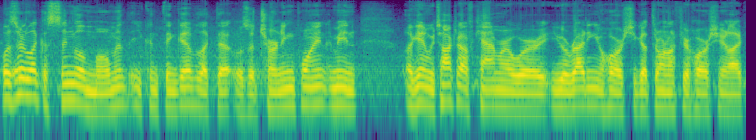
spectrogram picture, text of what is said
Was there like a single moment that you can think of, like that was a turning point? I mean, again, we talked off camera where you were riding your horse, you got thrown off your horse, and you're like,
